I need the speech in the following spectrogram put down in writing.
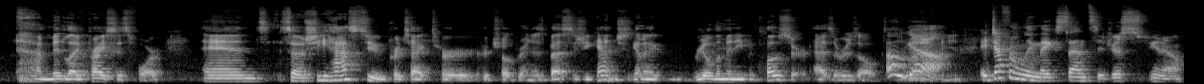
midlife crisis for. And so she has to protect her, her children as best as she can. She's going to reel them in even closer as a result. Oh, yeah. It definitely makes sense. It just, you know,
